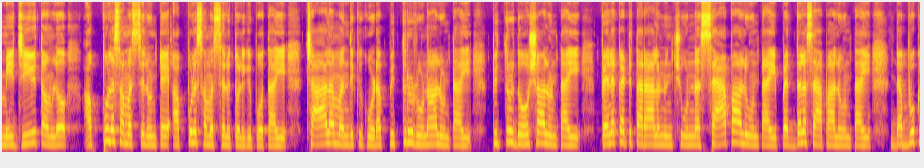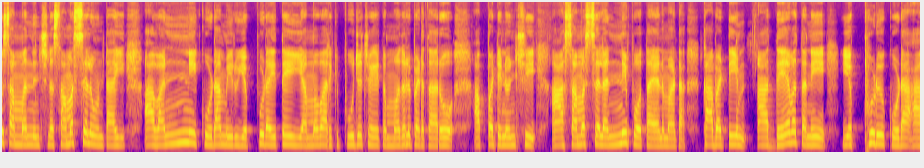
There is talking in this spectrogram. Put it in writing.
మీ జీవితంలో అప్పుల సమస్యలు ఉంటే అప్పుల సమస్యలు తొలగిపోతాయి. చాలామందికి కూడా పితృ రుణాలు ఉంటాయి పితృ దోషాలు ఉంటాయి వెనకటి తరాల నుంచి ఉన్న శాపాలు ఉంటాయి పెద్దల శాపాలు ఉంటాయి డబ్బుకు సంబంధించిన సమస్యలు ఉంటాయి. అవన్నీ కూడా మీరు ఎప్పుడైతే ఈ అమ్మవారికి పూజ చేయటం మొదలు పెడతారో అప్పటి నుంచి ఆ సమస్యలన్నీ పోతాయి. ఉంటాయన్నమాట కాబట్టి ఆ దేవతని ఎప్పుడూ కూడా ఆ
